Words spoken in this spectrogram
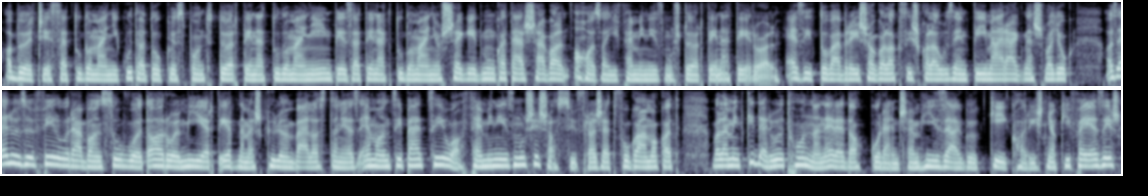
a Bölcsészettudományi Kutatóközpont Történettudományi Intézetének tudományos segédmunkatársával a hazai feminizmus történetéről. Ez itt továbbra is a Galaxis Kalausz, én Tímár Ágnes vagyok. Az előző fél órában szó volt arról, miért érdemes külön választani az emancipáció, a feminizmus és a szüfrazset fogalmakat, valamint kiderült, honnan ered a korán sem hízelgő kékharisnya kifejezés,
